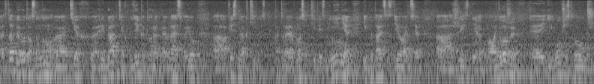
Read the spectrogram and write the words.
Э, Туда берут в основном э, тех э, ребят, тех людей, которые проявляют свою э, общественную активность, которые вносят какие-то изменения и пытаются сделать э, жизнь молодежи э, и общества лучше.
